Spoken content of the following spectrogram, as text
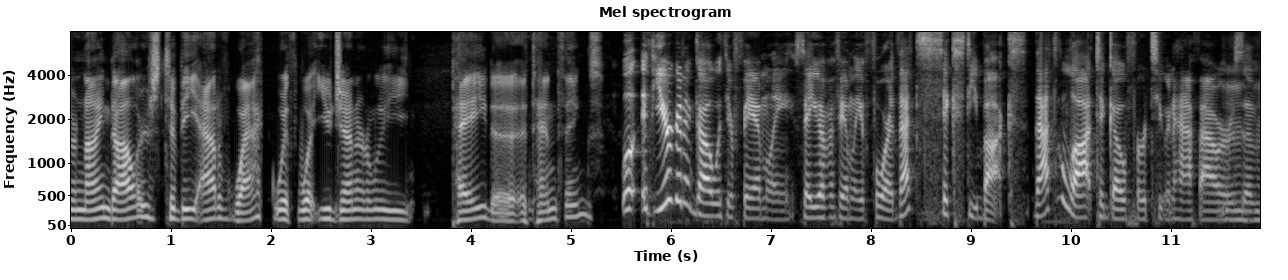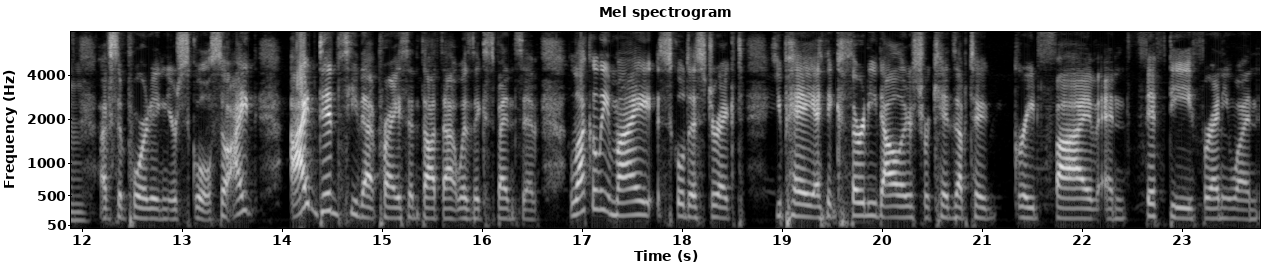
or $9 to be out of whack with what you generally pay to attend things? Well, if you're going to go with your family, say you have a family of four, that's 60 bucks. That's a lot to go for two and a half hours Mhm. of, of supporting your school. So I, I did see that price and thought that was expensive. Luckily, my school district, you pay, I think, $30 for kids up to grade five and 50 for anyone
